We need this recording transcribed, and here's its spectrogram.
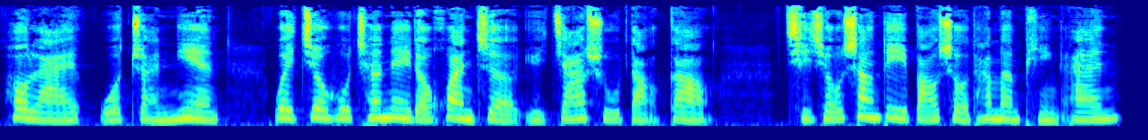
后来我转念为救护车内的患者与家属祷告，祈求上帝保守他们平安，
